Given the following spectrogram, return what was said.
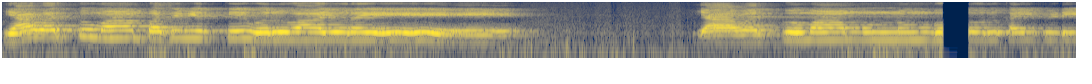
யாவர்க்குமாம் பசுவிற்கு ஒரு வாயுரை யாவர்க்குமாம் உண்ணும் ஒரு கைப்பிடி?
